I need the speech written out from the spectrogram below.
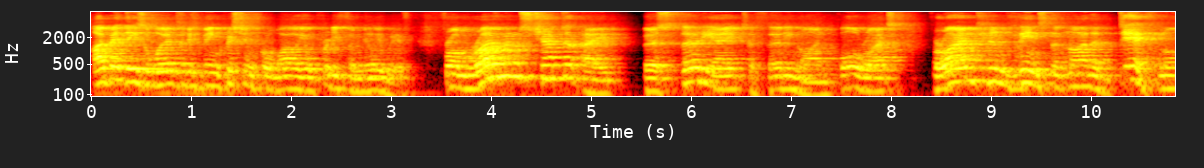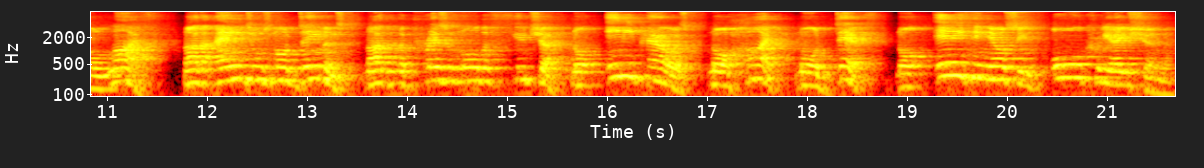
I bet these are words that if you've been Christian for a while, you're pretty familiar with. From Romans chapter 8, verse 38 to 39, Paul writes, For I am convinced that neither death nor life, neither angels nor demons, neither the present nor the future, nor any powers, nor height, nor depth, nor anything else in all creation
